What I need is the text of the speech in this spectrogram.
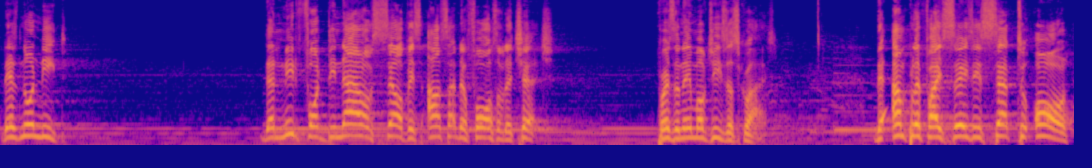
There's no need. The need for denial of self is outside the walls of the church. Praise the name of Jesus Christ. The Amplified says, He said to all,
